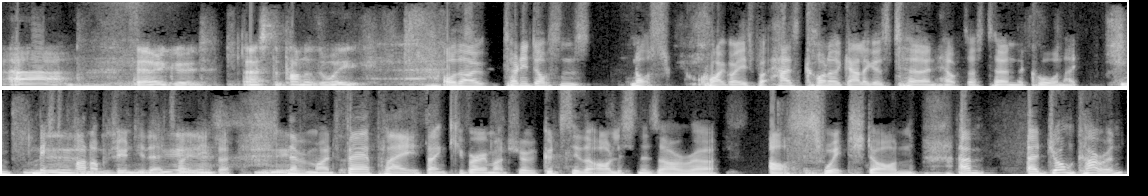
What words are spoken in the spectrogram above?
Ah, very good. That's the pun of the week. Although Tony Dobson's not quite got it, but has Conor Gallagher's turn helped us turn the corner? Missed Yeah, pun opportunity there, Tony, but never mind. Fair play. Thank you very much. Uh, Good to see that our listeners are uh, are switched on. Um, uh, John Curran,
